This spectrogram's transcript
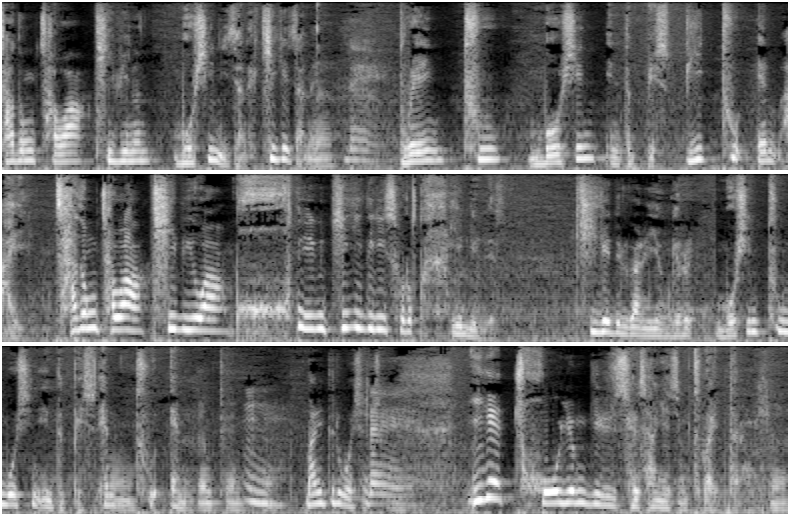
자동차와 TV는 machine이잖아요. 기계잖아요. 네. brain to machine interface B2MI 자동차와 TV와 모든 이런 기기들이 서로 다 연결됐어요. 기계들 간의 연결을 machine to machine interface M2M M2M. 많이 들어보셨죠? 네. 이게 초연결 세상에 지금 들어와 있다는 거예요.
